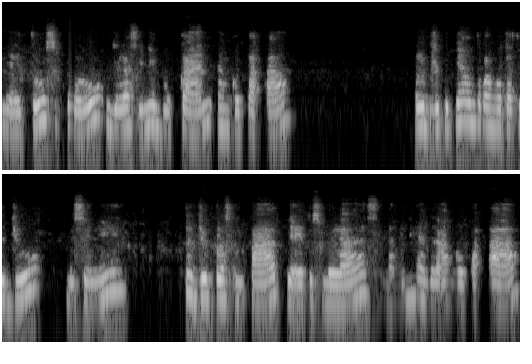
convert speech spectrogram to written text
yaitu 10, jelas ini bukan anggota A. Lalu berikutnya untuk anggota 7, di sini 7 plus 4, yaitu 11. Nah, ini adalah anggota A.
